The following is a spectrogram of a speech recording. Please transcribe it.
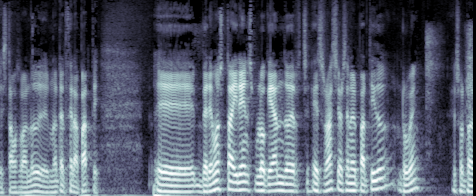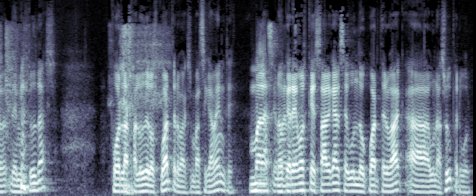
estamos hablando de una tercera parte. Eh, ¿Veremos Tyrens bloqueando es rushers en el partido, Rubén? Es otra de mis dudas por la salud de los quarterbacks, básicamente. no queremos que salga el segundo quarterback a una Super Bowl.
